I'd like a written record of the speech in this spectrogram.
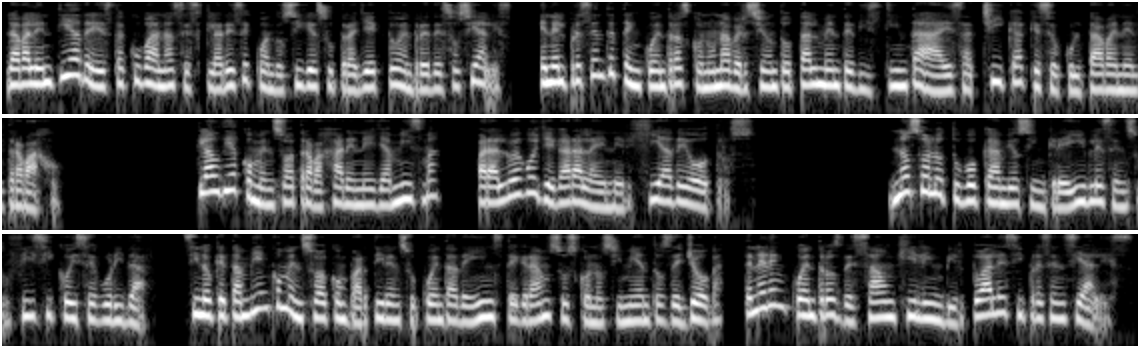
La valentía de esta cubana se esclarece cuando sigue su trayecto en redes sociales. En el presente te encuentras con una versión totalmente distinta a esa chica que se ocultaba en el trabajo. Claudia comenzó a trabajar en ella misma, para luego llegar a la energía de otros. No solo tuvo cambios increíbles en su físico y seguridad, sino que también comenzó a compartir en su cuenta de Instagram sus conocimientos de yoga, tener encuentros de sound healing virtuales y presenciales.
